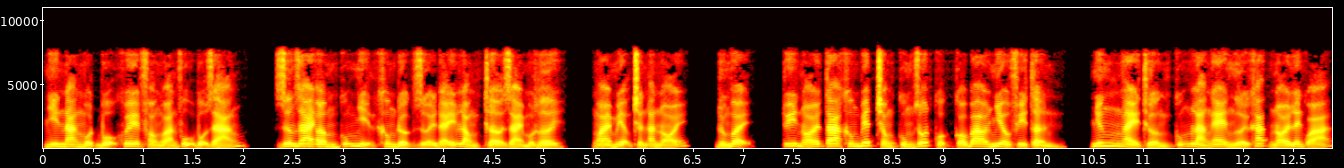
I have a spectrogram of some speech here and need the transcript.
Nhìn nàng một bộ khuê phòng oán phụ bộ dáng, Dương Giai âm cũng nhịn không được dưới đáy lòng thở dài một hơi, ngoài miệng trấn an nói, đúng vậy, tuy nói ta không biết trong cung rốt cuộc có bao nhiêu phi tần, nhưng ngày thường cũng là nghe người khác nói lên quá.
